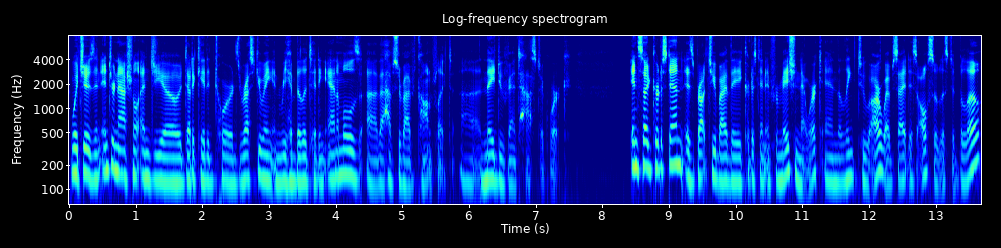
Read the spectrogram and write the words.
which is an international NGO dedicated towards rescuing and rehabilitating animals uh, that have survived conflict, uh, and they do fantastic work. Inside Kurdistan is brought to you by the Kurdistan Information Network, and the link to our website is also listed below.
